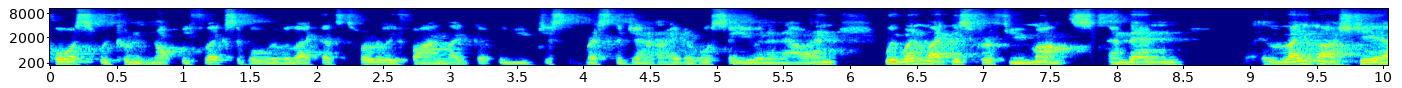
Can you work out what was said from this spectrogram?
course, we couldn't not be flexible. We were like, that's totally fine. Like you just rest the generator. We'll see you in an hour. And we went like this for a few months. And then late last year,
